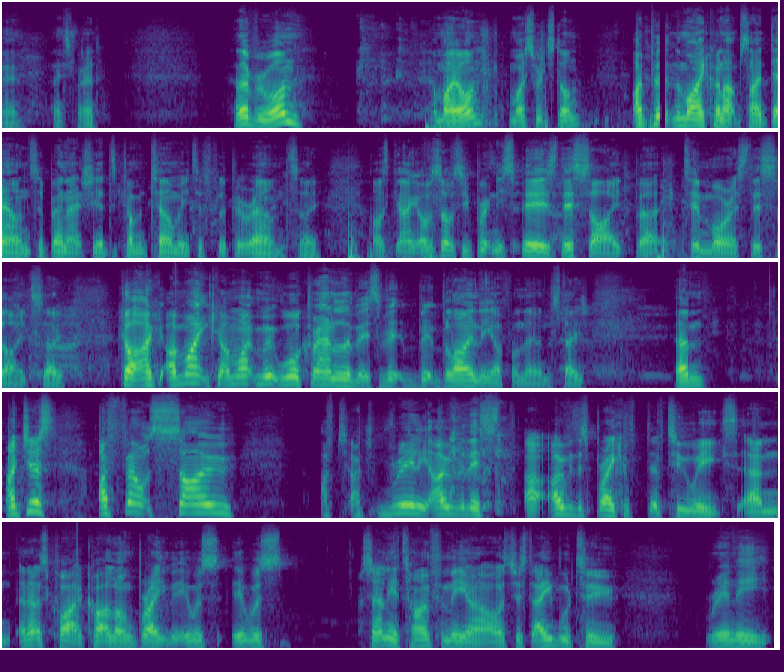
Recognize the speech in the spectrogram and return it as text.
Amen. Thanks, Brad. Hello, everyone. Am I on? Am I switched on? I put the mic on upside down, so Ben actually had to come and tell me to flip it around. So I was going. I was obviously Britney Spears this side, but Tim Morris this side. So I, I might, I might walk around a little bit. It's a bit, bit blinding up on there on the stage. Um, I just, I felt so. I've, I've really over this uh, over this break of, of two weeks, um, and that was quite quite a long break. But it was it was certainly a time for me. I was just able to really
